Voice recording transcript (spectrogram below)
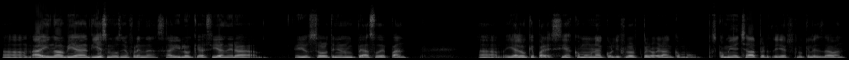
ahí no había diezmos ni ofrendas. Ahí lo que hacían era ellos solo tenían un pedazo de pan y algo que parecía como una coliflor, pero eran como pues, comida echada a perder lo que les daban.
